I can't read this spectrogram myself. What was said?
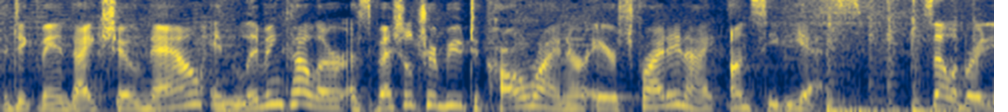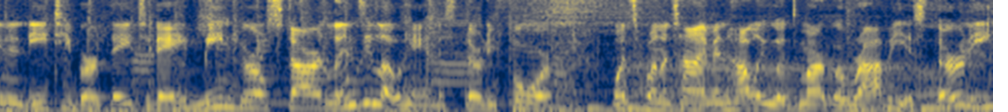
The Dick Van Dyke Show now in living color, a special tribute to Carl Reiner, airs Friday night on CBS. Celebrating an ET birthday today, Mean Girl star Lindsay Lohan is 34. Once Upon a Time in Hollywood's Margot Robbie is 30.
